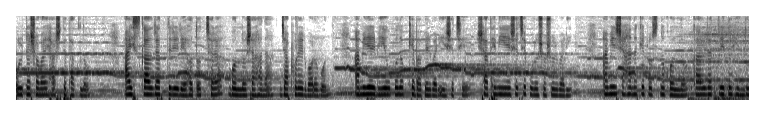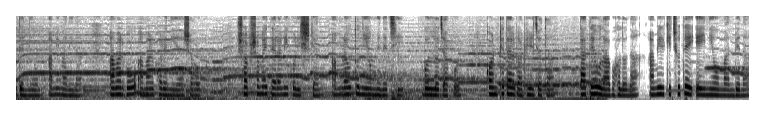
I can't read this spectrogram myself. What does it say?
উল্টা সবাই হাসতে থাকল। আইস কাল রাত্রি রে হতচ্ছাড়া বলল শাহানা, জাফরের বড় বোন। আমিরের বিয়ে উপলক্ষে বাপের বাড়ি এসেছে। সাথে নিয়ে এসেছে পুরো শ্বশুর বাড়ি। আমির শাহানাকে প্রশ্ন করল, কাল রাত্রি তো হিন্দুদের নিয়ম, আমি মানি না। আমার বউ আমার ঘরে নিয়ে আসা হোক। সবসময় তেরামি করিস কেন? আমরাও তো নিয়ম মেনেছি, বলল জাফর। কণ্ঠে তার গাভীর্যতা। তাতেও লাভ হলো না। আমির কিছুতেই এই নিয়ম মানবে না।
